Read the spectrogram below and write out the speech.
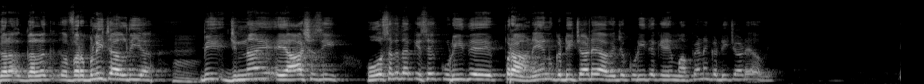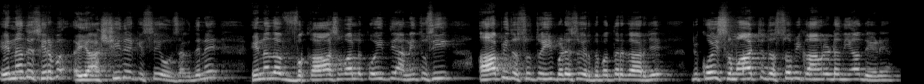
ਗੱਲ- ਵਰਬਲੀ ਚੱਲਦੀ ਆ ਵੀ ਜਿੰਨਾ ਇਹ ਅਯਾਸ਼ ਸੀ ਹੋ ਸਕਦਾ ਕਿਸੇ ਕੁੜੀ ਦੇ ਭਰਾ ਨੇ ਇਹਨੂੰ ਗੱਡੀ ਚਾੜਿਆ ਹੋਵੇ ਜੋ ਕੁੜੀ ਦੇ ਕਿਸੇ ਮਾਪਿਆਂ ਨੇ ਗੱਡੀ ਚਾੜਿਆ ਹੋਵੇ। ਇਹਨਾਂ ਦੇ ਸਿਰਫ ਅਯਾਸ਼ੀ ਦੇ ਕਿੱਸੇ ਹੋ ਸਕਦੇ ਨੇ। ਇਹਨਾਂ ਦਾ ਵਿਕਾਸ ਵੱਲ ਕੋਈ ਧਿਆਨ ਨਹੀਂ। ਤੁਸੀਂ ਆਪ ਹੀ ਦੱਸੋ ਤੁਸੀਂ ਬੜੇ ਸੁਹਿਰਦ ਪੱਤਰਕਾਰ ਜੇ ਵੀ ਕੋਈ ਸਮਾਜ 'ਚ ਦੱਸੋ ਵੀ ਕਾਮਰੇਡਾਂ ਦੀਆਂ ਦੇਣ ਆ।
